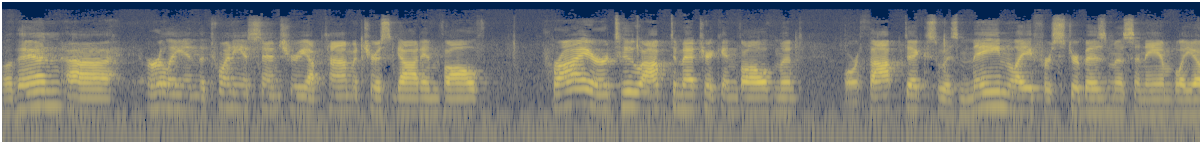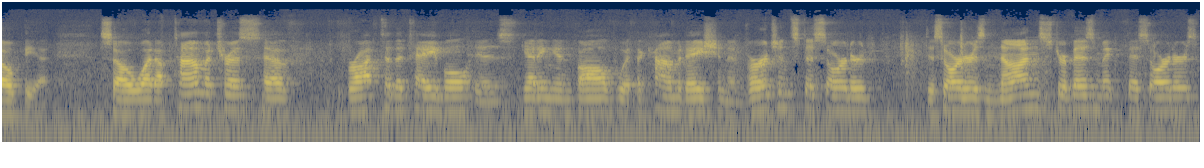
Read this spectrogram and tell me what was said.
Well, then, uh, early in the 20th century, optometrists got involved. Prior to optometric involvement, orthoptics was mainly for strabismus and amblyopia. So, what optometrists have brought to the table is getting involved with accommodation and vergence disorders disorders, non strabismic disorders,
